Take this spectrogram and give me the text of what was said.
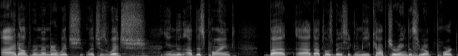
I don't remember which, which is which in, at this point, but uh, that was basically me capturing the serial port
